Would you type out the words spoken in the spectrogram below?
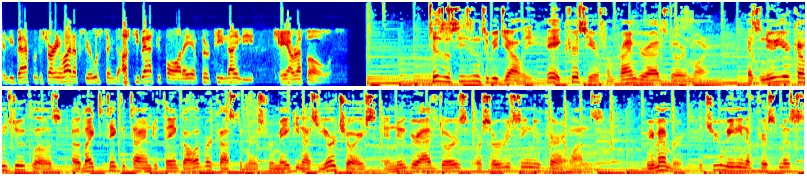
and be back with the starting lineups. You're listening to Husky Basketball on AM 1390 KRFO. Tis the season to be jolly. Hey, Chris here from Prime Garage Door and More. As the new year comes to a close, I would like to take the time to thank all of our customers for making us your choice in new garage doors or servicing your current ones. Remember, the true meaning of Christmas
